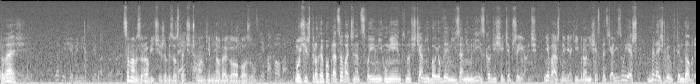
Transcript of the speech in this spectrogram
No weź. Co mam zrobić, żeby zostać członkiem nowego obozu? Musisz trochę popracować nad swoimi umiejętnościami bojowymi, zanim Lee zgodzi się cię przyjąć. Nieważne w jakiej broni się specjalizujesz, byleś był w tym dobry.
